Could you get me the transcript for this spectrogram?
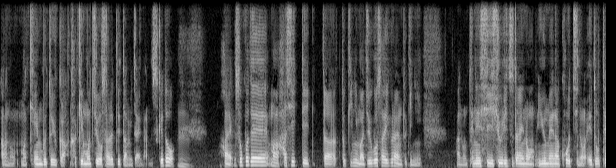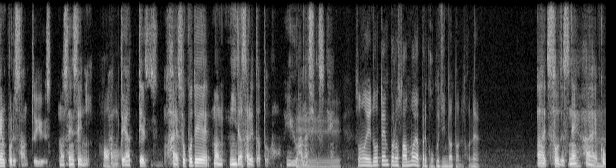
あの、まあ、兼部というか、掛け持ちをされてたみたいなんですけど、うん、はい。そこで、まあ、走っていった時に、まあ、15歳ぐらいの時に、あの、テネシー州立大の有名なコーチのエド・テンプルさんという、まあ、先生に、はあ、あの出会って、はい、そこで、まあ、見出されたという話ですね。そのエド・テンプルさんもやっぱり黒人だったんですかね？あそうですね。はい。黒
